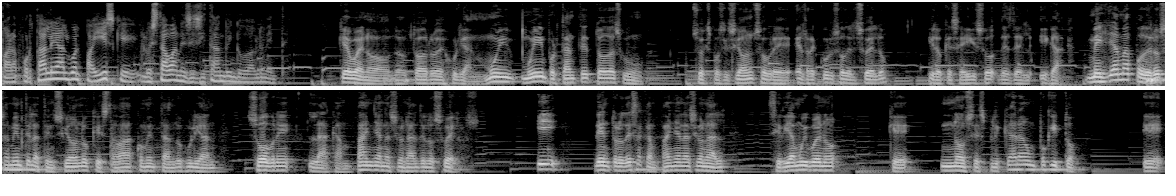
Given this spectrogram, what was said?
para aportarle algo al país que lo estaba necesitando indudablemente. Qué bueno, doctor Julián. Muy, muy importante toda su, su exposición sobre el recurso del suelo y lo que se hizo desde el IGAC. Me llama poderosamente la atención lo que estaba comentando Julián sobre la campaña nacional de los suelos. Y dentro de esa campaña nacional sería muy bueno que nos explicara un poquito eh,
